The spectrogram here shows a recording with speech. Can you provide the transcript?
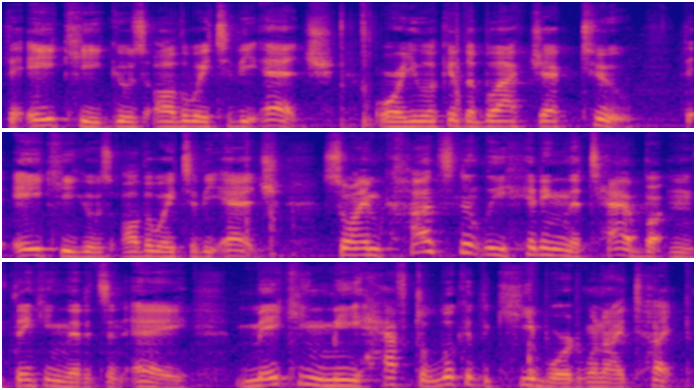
the A key goes all the way to the edge. Or you look at the Blackjack 2, the A key goes all the way to the edge. So I'm constantly hitting the tab button thinking that it's an A, making me have to look at the keyboard when I type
